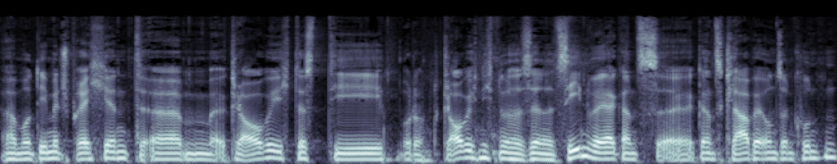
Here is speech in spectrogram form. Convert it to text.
Ähm, und dementsprechend ähm, glaube ich, dass die, oder glaube ich nicht nur, sondern sehen wir ja ganz, äh, ganz klar bei unseren Kunden,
